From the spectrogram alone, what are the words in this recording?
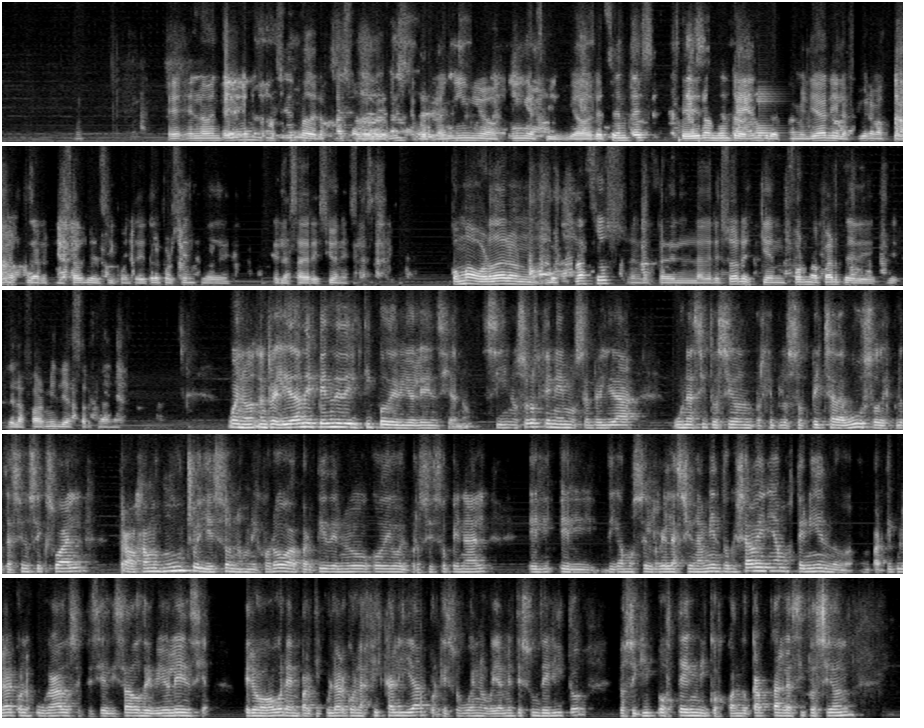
Eh, el 91% de los casos de violencia contra niños, niñas y, adolescentes se dieron dentro del núcleo familiar y la figura masculina fue la responsable del 53% de, de, las agresiones. ¿Cómo abordaron los casos en los que el agresor es quien forma parte de, de la familia cercana? Bueno, en realidad depende del tipo de violencia, ¿no? Si nosotros tenemos en realidad una situación, por ejemplo, sospecha de abuso, de explotación sexual, trabajamos mucho y eso nos mejoró a partir del nuevo Código del Proceso Penal, el, digamos, el relacionamiento que ya veníamos teniendo, en particular con los juzgados especializados de violencia, pero ahora en particular con la Fiscalía, porque eso, bueno, obviamente es un delito, los equipos técnicos cuando captan la situación,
